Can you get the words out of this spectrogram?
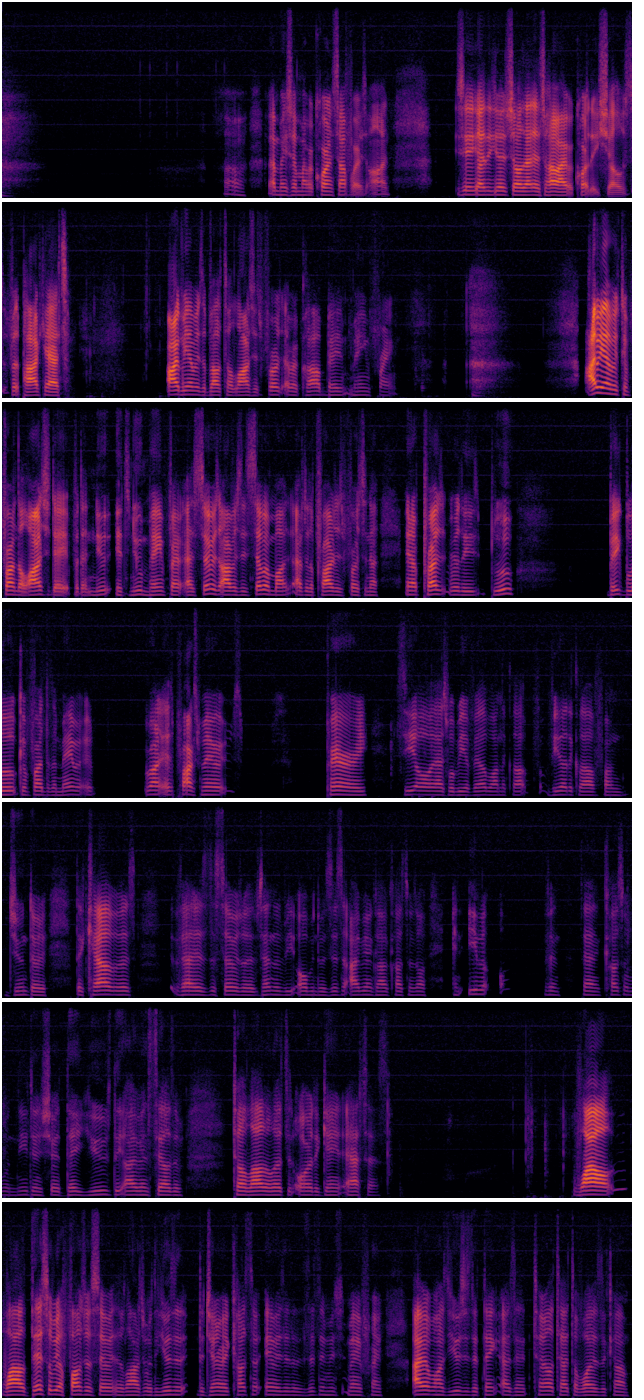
Uh, I make sure my recording software is on. You See, I just show that is how I record these shows for the podcast. IBM is about to launch its first ever cloud-based mainframe. IBM has confirmed the launch date for the new its new mainframe as service obviously several months after the project first announced. In a press release, Blue Big Blue confirmed that the mainframe run its approximately Prairie ZOS will be available on the cloud via the cloud from June 30. The catalyst that is the service will intended to be open to existing IBM cloud customers and even then customers will need to ensure they use the IBM sales to allow the list in order to gain access. While while this will be a functional service that launch with the user to generate custom images of existing mainframe, IBM wants users to think as an internal test of what is to come.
